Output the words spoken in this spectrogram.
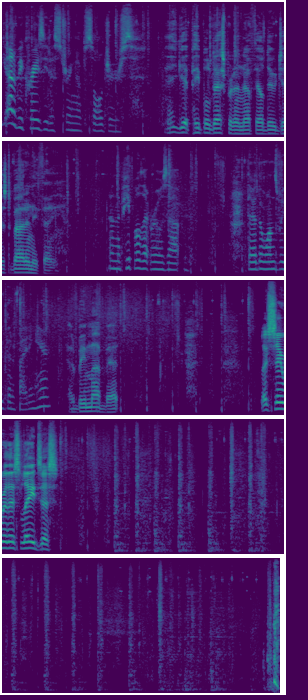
you gotta be crazy to string up soldiers. You get people desperate enough, they'll do just about anything. And the people that rose up, they're the ones we've been fighting here? That'd be my bet. Let's see where this leads us.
